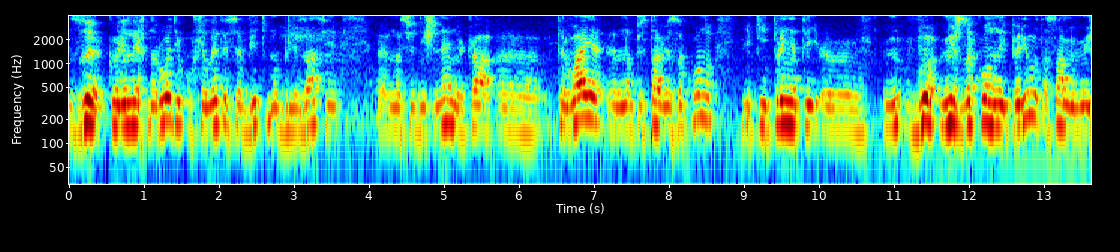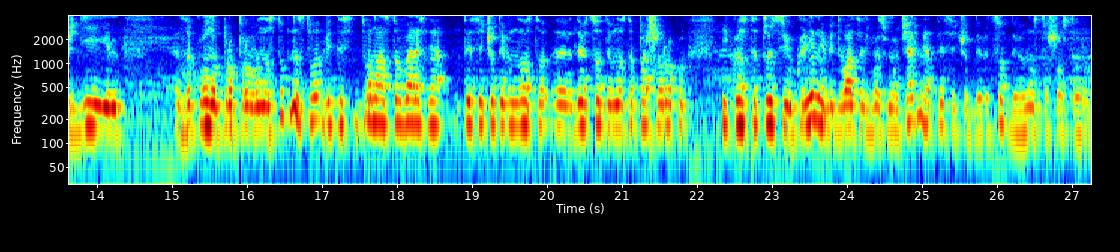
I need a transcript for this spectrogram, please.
з корінних народів ухилитися від мобілізації на сьогоднішній день, яка е, триває е, на підставі закону, який прийнятий е, в- міжзаконний період, а саме між дією закону про правонаступництво від 10 12 вересня 1991 року і Конституції України від 28 червня 1996 року.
